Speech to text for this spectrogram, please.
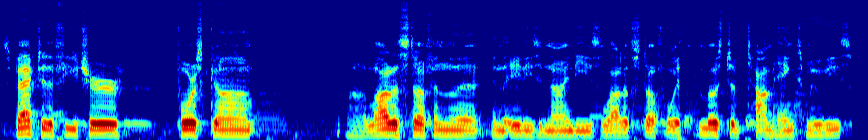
It's Back to the Future, Forrest Gump, a lot of stuff in the in the eighties and nineties. A lot of stuff with most of Tom Hanks movies.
